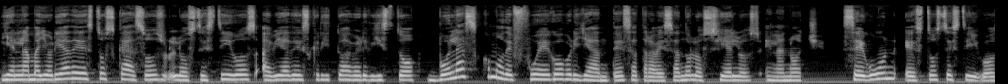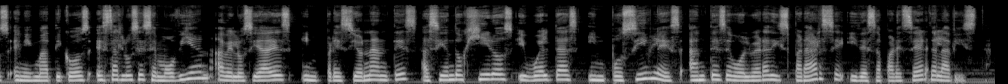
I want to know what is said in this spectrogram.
Y en la mayoría de estos casos, los testigos habían descrito haber visto bolas como de fuego brillantes atravesando los cielos en la noche. Según estos testigos enigmáticos, estas luces se movían a velocidades impresionantes, haciendo giros y vueltas imposibles antes de volver a dispararse y desaparecer de la vista.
